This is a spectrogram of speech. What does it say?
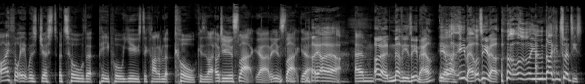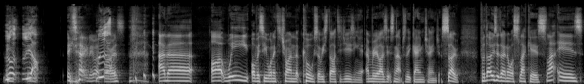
I thought it was just a tool that people use to kind of look cool because like, oh, do you use Slack? Yeah, I use Slack. Yeah. yeah, yeah. Um, oh no, never use email. Yeah. what, email. What's email? in the nineteen twenties. Yeah. exactly right, Boris. and uh, uh, we obviously wanted to try and look cool, so we started using it and realized it's an absolute game changer. So, for those that don't know what Slack is, Slack is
